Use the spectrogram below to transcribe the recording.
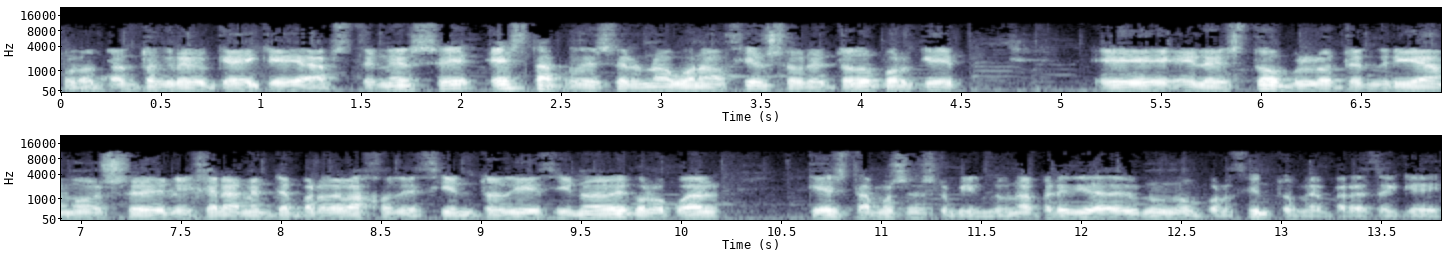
Por lo tanto, creo que hay que abstenerse. Esta puede ser una buena opción, sobre todo porque eh, el stop lo tendríamos eh, ligeramente por debajo de 119, con lo cual, ¿qué estamos asumiendo? Una pérdida de un 1%. Me parece que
